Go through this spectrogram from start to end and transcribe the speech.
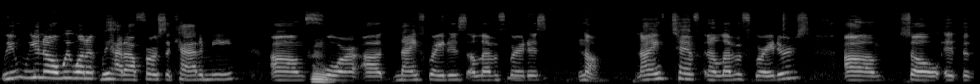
We, you know, we want to, we had our first academy um, Mm. for uh, ninth graders, 11th graders, no, 9th, 10th, and 11th graders. Um, so it, the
